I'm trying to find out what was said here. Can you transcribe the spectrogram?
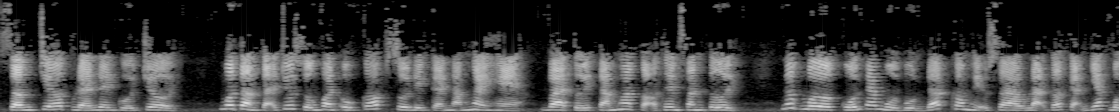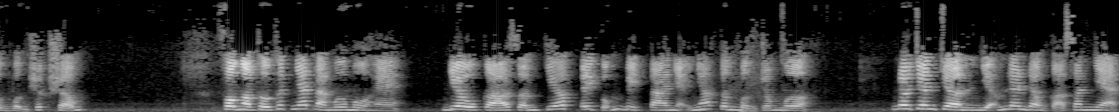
Sấm chớp lóe lên cuối trời. Mưa tầm tã chút xuống văn u cốc xua đi cái nóng ngày hè và tưới tắm hoa cỏ thêm xanh tươi. Nước mưa cuốn theo mùi bùn đất không hiểu sao lại có cảm giác bừng bừng sức sống phù ngọc thu thích nhất là mưa mùa hè. Dù có sấm chớp, y cũng bịt tai nhảy nhót tưng bừng trong mưa. Đôi chân trần dẫm lên đồng cỏ xanh nhạt,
